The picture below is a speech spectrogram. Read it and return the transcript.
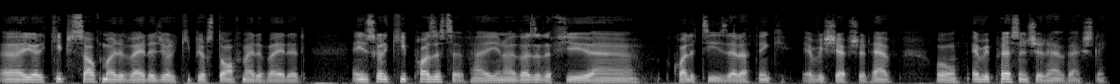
Uh, you got to keep yourself motivated. You got to keep your staff motivated, and you just got to keep positive. Hey, you know, those are the few uh, qualities that I think every chef should have, or every person should have, actually.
